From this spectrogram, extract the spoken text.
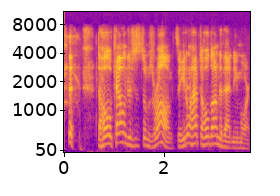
the whole calendar system's wrong. So you don't have to hold on to that anymore.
